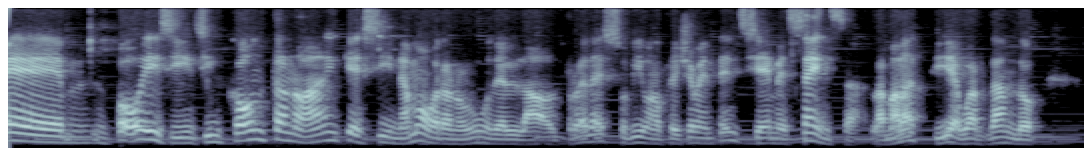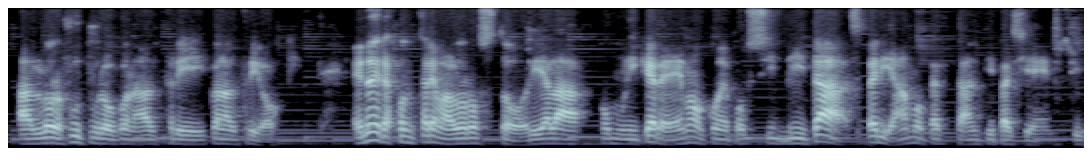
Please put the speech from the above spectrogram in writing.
e mm, poi si, si, incontrano anche, si innamorano l'uno dell'altro e adesso vivono felicemente insieme senza la malattia, guardando al loro futuro con altri, con altri occhi. E noi racconteremo la loro storia, la comunicheremo come possibilità, speriamo, per tanti pazienti.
